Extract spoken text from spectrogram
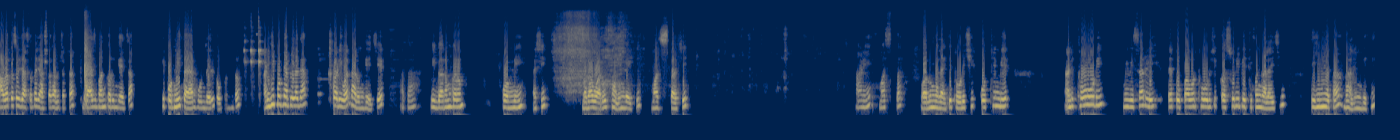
आवडत असेल जास्त तर जास्त घालू शकता. गॅस बंद करून घ्यायचा. ही फोडणी तयार होऊन जाईल तोपर्यंत. आणि ही फोडणी आपल्याला त्या कढीवर घालून घ्यायची आता ही गरम गरम फोडणी अशी बघा वरून घालून घ्यायची. मस्त अशी. आणि मस्त वरून घालायची थोडीशी कोथिंबीर. आणि थोडी मी विसरली त्या तुपावर थोडीशी कसुरी मेथी पण घालायची. तीही मी आता घालून घेते.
